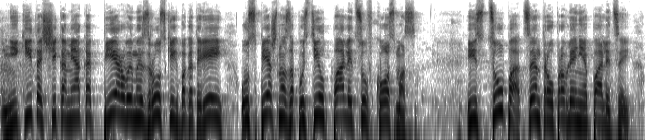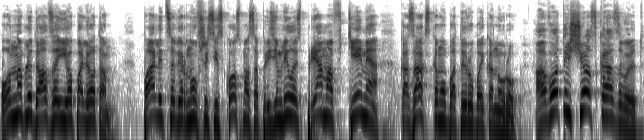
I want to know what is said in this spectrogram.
Никита Щекомяка первым из русских богатырей успешно запустил палицу в космос. Из ЦУПа, Центра управления палицей, он наблюдал за ее полетом. Палица, вернувшись из космоса, приземлилась прямо в темя казахскому батыру Байконуру. А вот еще сказывают,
